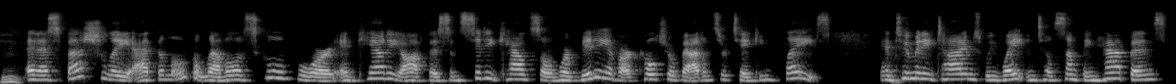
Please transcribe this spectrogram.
mm. and especially at the local level of school board and county office and city council, where many of our cultural battles are taking place. And too many times we wait until something happens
